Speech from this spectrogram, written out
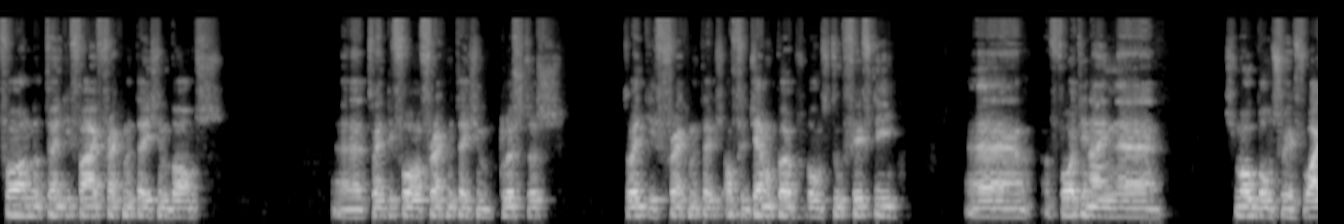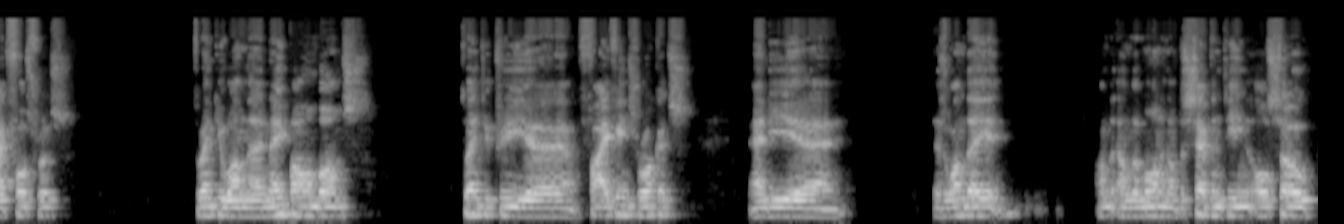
425 fragmentation bombs, uh, 24 fragmentation clusters, 20 fragmentation of the general purpose bombs 250, uh, 49 uh, smoke bombs with white phosphorus, 21 uh, napalm bombs, 23 uh, 5 inch rockets, and the uh, there's one day on the, on the morning of the 17th also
